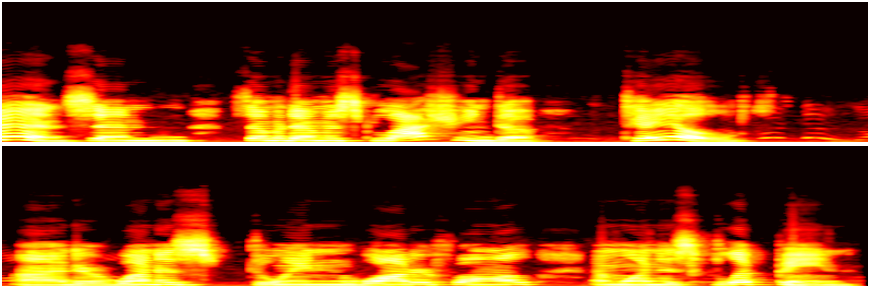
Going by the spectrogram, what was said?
fins, and some of them is splashing the tails. And one is doing waterfall, and one is flipping.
